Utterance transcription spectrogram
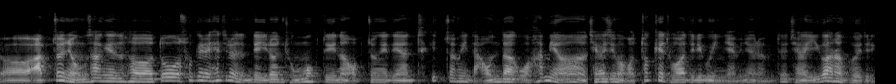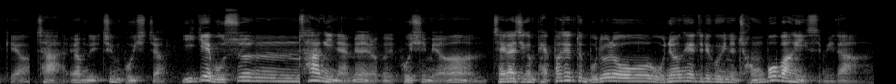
어, 앞전 영상에서도 소개를 해드렸는데 이런 종목들이나 업종에 대한 특이점이 나온다고 하면 제가 지금 어떻게 도와드리고 있냐면요, 여러분들. 제가 이거 하나 보여드릴게요. 자, 여러분들 지금 보이시죠? 이게 무슨 사항이냐면 여러분들 보시면 제가 지금 100% 무료로 운영해드리고 있는 정 보방이 있습니다.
